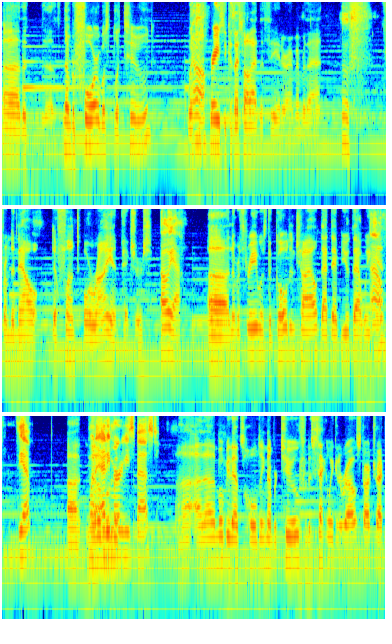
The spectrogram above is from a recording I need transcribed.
uh, the, the number four was Platoon, which Oh. is crazy because I saw that in the theater. I remember that Oof. from the now defunct Orion Pictures. Oh yeah. Uh, number three was The Golden Child that debuted that weekend. Oh. Yep. Uh, One of Eddie movie- Murphy's best. Uh, another movie that's holding number two for the second week in a row. Star Trek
